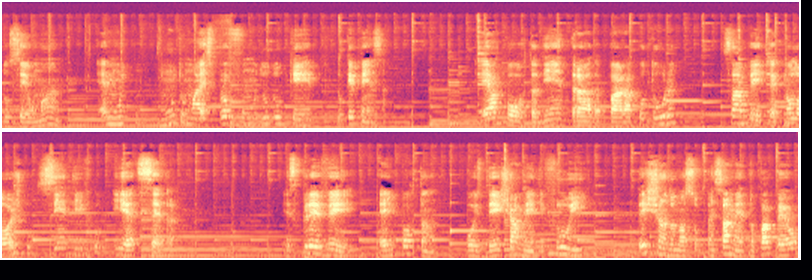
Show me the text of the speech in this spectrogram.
do ser humano é muito, muito mais profundo do que, do que pensa. É a porta de entrada para a cultura, saber tecnológico, científico e etc. Escrever é importante, pois deixa a mente fluir, deixando nosso pensamento no papel,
